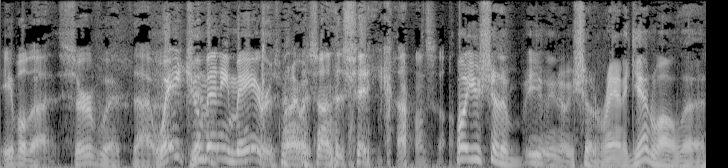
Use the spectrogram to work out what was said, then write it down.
able to serve with uh, way too many mayors when I was on the city council. well. You should have you know you should have ran again while uh,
